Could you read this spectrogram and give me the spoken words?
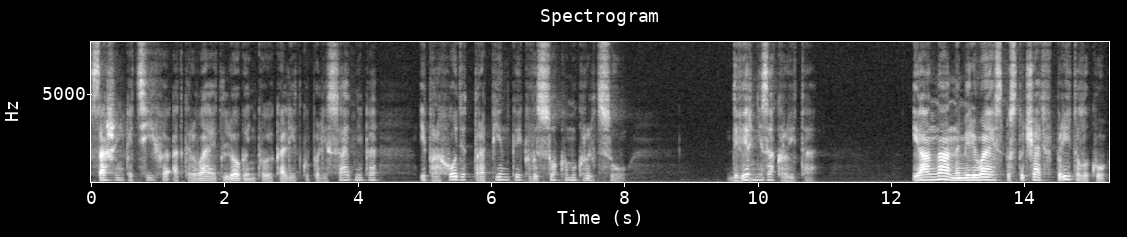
Сашенька тихо открывает легонькую калитку полисадника – и проходит тропинкой к высокому крыльцу. Дверь не закрыта, и она, намереваясь постучать в притолоку,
